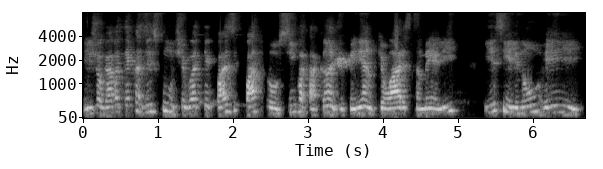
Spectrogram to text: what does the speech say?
Ele jogava até às vezes com. Chegou a ter quase quatro ou cinco atacantes, dependendo, porque o Ares também ali. E assim, ele não. Ele,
